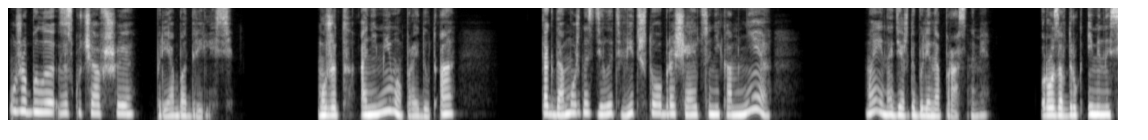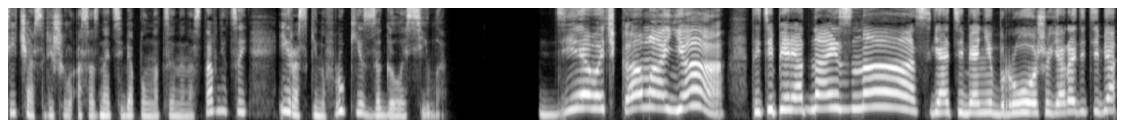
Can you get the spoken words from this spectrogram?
уже было заскучавшие, приободрились. Может, они мимо пройдут, а? Тогда можно сделать вид, что обращаются не ко мне. Мои надежды были напрасными. Роза вдруг именно сейчас решила осознать себя полноценной наставницей и, раскинув руки, заголосила. «Девочка моя! Ты теперь одна из нас! Я тебя не брошу, я ради тебя...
